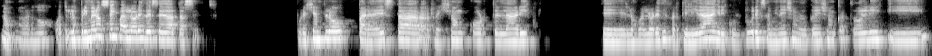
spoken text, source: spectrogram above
No, a ver, dos, cuatro. Los primeros seis valores de ese dataset. Por ejemplo, para esta región Cortelari, eh, los valores de fertilidad, agricultura, examination, education, catholic y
